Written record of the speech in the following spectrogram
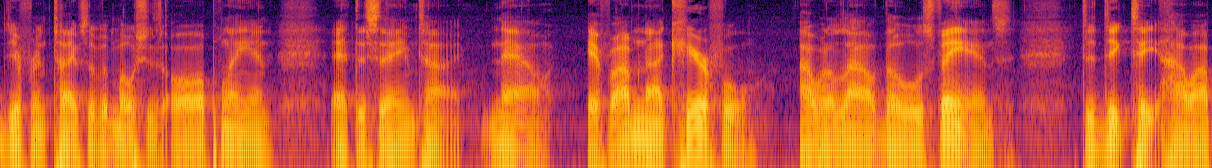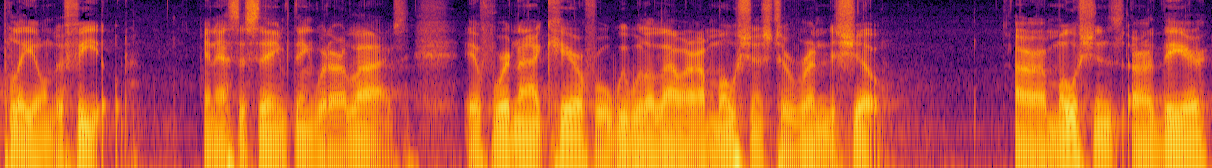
different types of emotions all playing at the same time. Now, if I'm not careful, I would allow those fans to dictate how I play on the field. And that's the same thing with our lives. If we're not careful, we will allow our emotions to run the show. Our emotions are there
